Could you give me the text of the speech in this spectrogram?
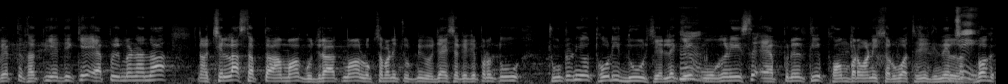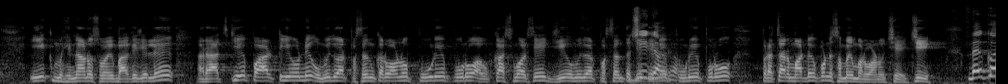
વ્યક્ત થતી હતી કે એપ્રિલ મહિનાના છેલ્લા સપ્તાહમાં ગુજરાતમાં લોકસભાની ચૂંટણી યોજાઈ શકે છે. પરંતુ ચૂંટણીઓ થોડી દૂર છે. એટલે કે ઓગણીસ એપ્રિલથી ફોર્મ ભરવાની શરૂઆત થશે જેને લગભગ એક મહિનાનો સમય બાકી છે. એટલે રાજકીય પાર્ટીઓને ઉમેદવાર પસંદ કરવાનો પૂરેપૂરો અવકાશ મળશે. જે ઉમેદવાર પસંદ થશે તેને પૂરેપૂરો પ્રચાર માટે પણ સમય મળવાનો છે. જી. બિલકુલ.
